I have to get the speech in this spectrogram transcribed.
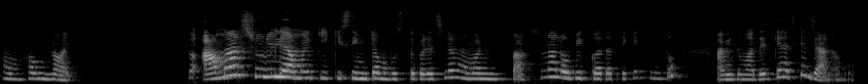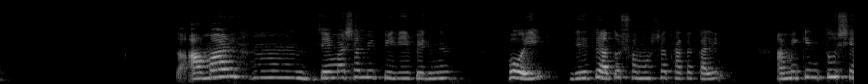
সম্ভব নয়। তো আমার শরীরে আমার কি কি সিমটম বুঝতে পেরেছিলাম? আমার পার্সোনাল অভিজ্ঞতা থেকে কিন্তু আমি তোমাদেরকে আজকে জানাব। তো আমার যে মাসে আমি পিরি প্রেগনেন্ট হই, যেহেতু এত সমস্যা থাকাকালীন, আমি কিন্তু সে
